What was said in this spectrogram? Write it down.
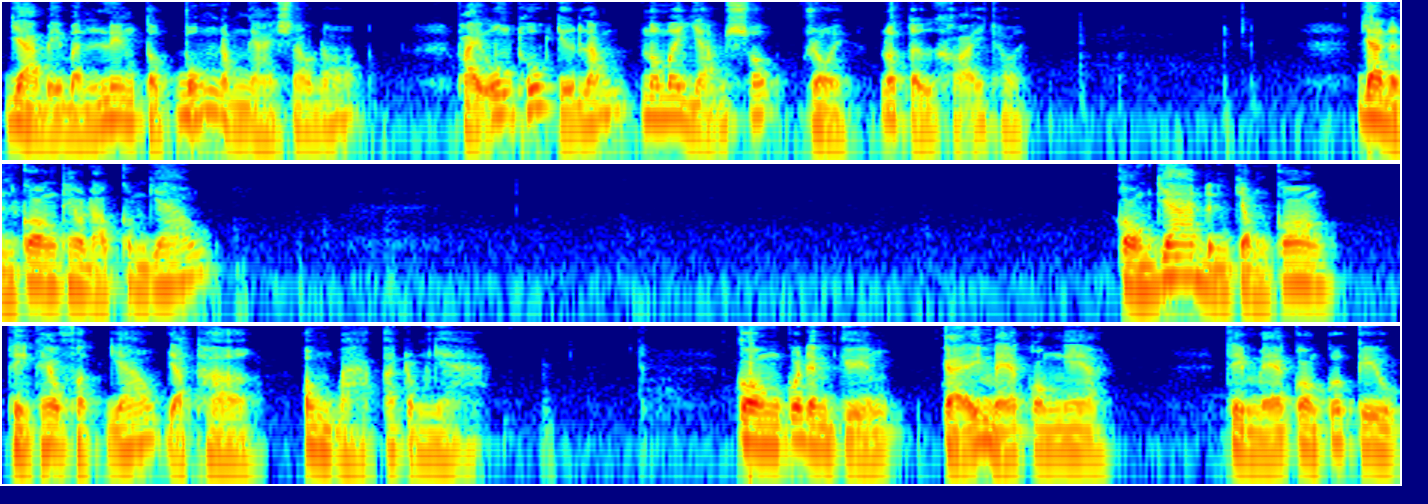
và bị bệnh liên tục 4 năm ngày sau đó. Phải uống thuốc dữ lắm nó mới giảm sốt rồi nó tự khỏi thôi. Gia đình con theo đạo công giáo. Còn gia đình chồng con thì theo Phật giáo và thờ ông bà ở trong nhà. Con có đem chuyện kể mẹ con nghe, thì mẹ con có kêu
